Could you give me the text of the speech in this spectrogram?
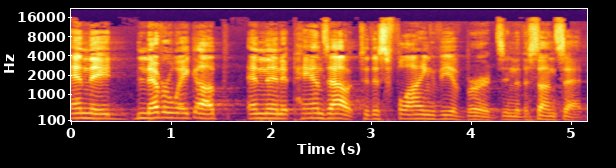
and they never wake up. And then it pans out to this flying V of birds into the sunset.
